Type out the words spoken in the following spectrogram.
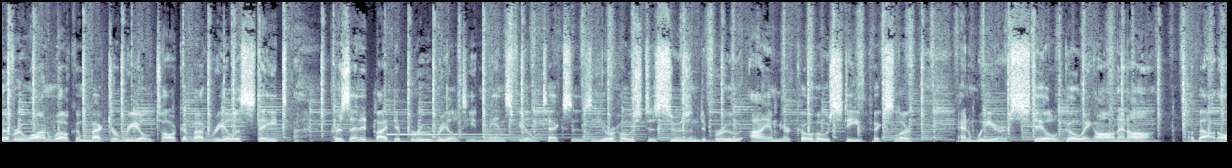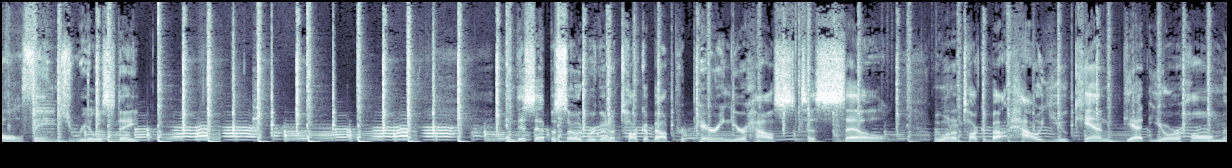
everyone. Welcome back to Real Talk About Real Estate, uh, presented by DeBrew Realty in Mansfield, Texas. Your host is Susan DeBrew. I am your co host, Steve Pixler, and we are still going on and on about all things real estate. In this episode, we're going to talk about preparing your house to sell. We want to talk about how you can get your home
